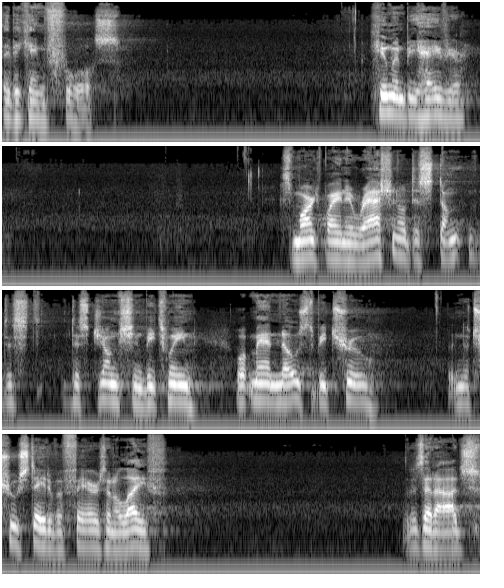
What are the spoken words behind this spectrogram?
they became fools human behavior. is marked by an irrational disjunction between what man knows to be true and the true state of affairs in a life that is at odds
